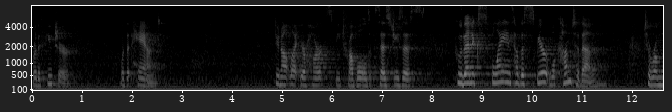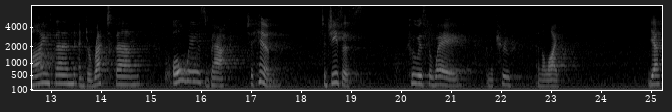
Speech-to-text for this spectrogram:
for the future was at hand. Do not let your hearts be troubled, says Jesus. who then explains how the Spirit will come to them to remind them and direct them always back to Him, to Jesus, who is the way and the truth and the life. Yes,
